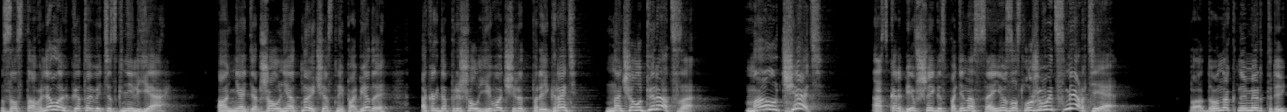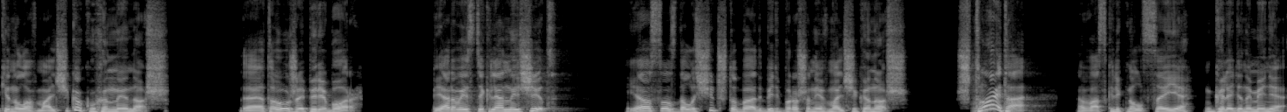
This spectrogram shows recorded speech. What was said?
заставлял их готовить из гнилья. Он не одержал ни одной честной победы, а когда пришёл его черед проиграть, начал упираться. Молчать! Оскорбивший господина Сэйю заслуживает смерти! Подонок номер три кинула в мальчика кухонный нож. Это уже перебор. Первый стеклянный щит. Я создал щит, чтобы отбить брошенный в мальчика нож. «Что это?» — воскликнул Сэйя, глядя на меня.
